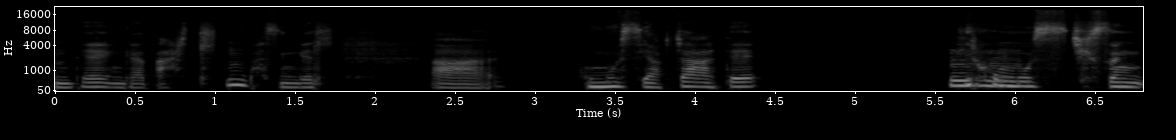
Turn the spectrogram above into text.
нь те ингээд арталт нь бас ингээл хүмүүс явж байгаа те тэр хүмүүс ч гэсэн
